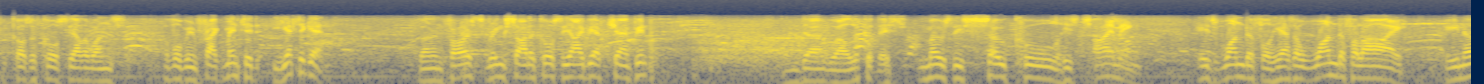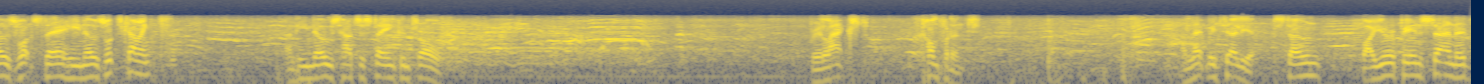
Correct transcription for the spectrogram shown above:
because, of course, the other ones have all been fragmented yet again. Vernon Forrest, ringside, of course, the IBF champion. And, uh, well, look at this. Mosley's so cool. His timing is wonderful. He has a wonderful eye. He knows what's there. He knows what's coming. And he knows how to stay in control. Relaxed, confident. And let me tell you, Stone, by European standards,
